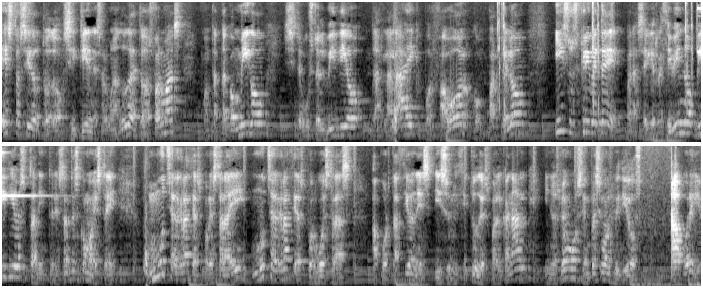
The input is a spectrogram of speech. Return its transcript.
Esto ha sido todo. Si tienes alguna duda, de todas formas, contacta conmigo. Si te gustó el vídeo, darle a like, por favor, compártelo. Y suscríbete para seguir recibiendo vídeos tan interesantes como este. Muchas gracias por estar ahí, muchas gracias por vuestras aportaciones y solicitudes para el canal. Y nos vemos en próximos vídeos. ¡A por ello!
